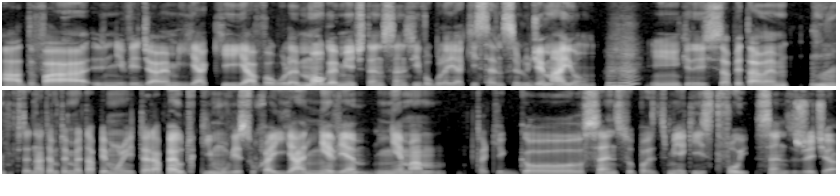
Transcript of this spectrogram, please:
a dwa, nie wiedziałem, jaki ja w ogóle mogę mieć ten sens i w ogóle jaki sensy ludzie mają. Mhm. I kiedyś zapytałem na tym etapie mojej terapeutki, mówię, słuchaj, ja nie wiem, nie mam takiego sensu, powiedz mi, jaki jest twój sens życia.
